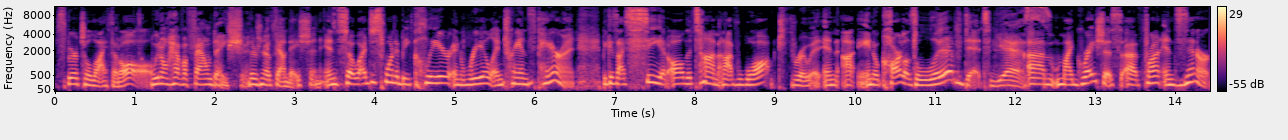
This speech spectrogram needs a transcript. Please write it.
spiritual life at all. We don't have a foundation. There's no foundation. And so I just want to be clear and real and transparent because I see it all the time and I've walked through it and I, you know, Carla's lived it. Yes. Um, my gracious, uh, front and center.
